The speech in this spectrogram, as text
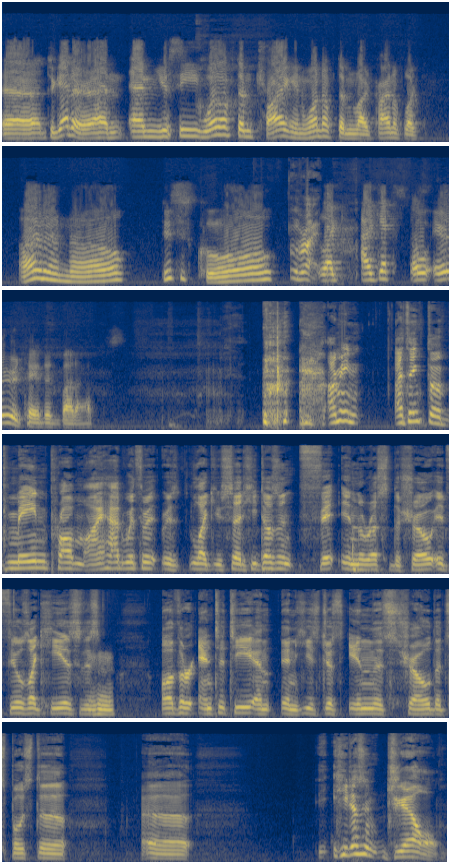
uh, together, and and you see one of them trying and one of them like kind of like, I don't know, this is cool. Right. Like I get so irritated by that. I mean, I think the main problem I had with it is, like you said, he doesn't fit in the rest of the show. It feels like he is this other entity, and and he's just in this show that's supposed to. Uh, he doesn't gel.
